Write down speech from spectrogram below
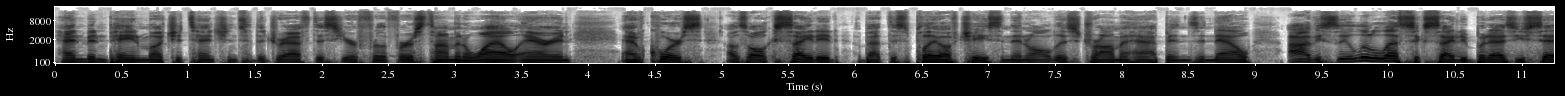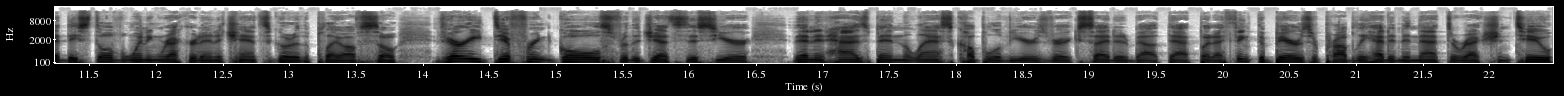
hadn't been paying much attention to the draft this year for the first time in a while, Aaron. And of course, I was all excited about this playoff chase, and then all this drama happens. And now, obviously, a little less excited, but as you said, they still have a winning record and a chance to go to the playoffs. So, very different goals for the Jets this year than it has been the last couple of years. Very excited about that. But I think the Bears are probably headed in that direction too.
